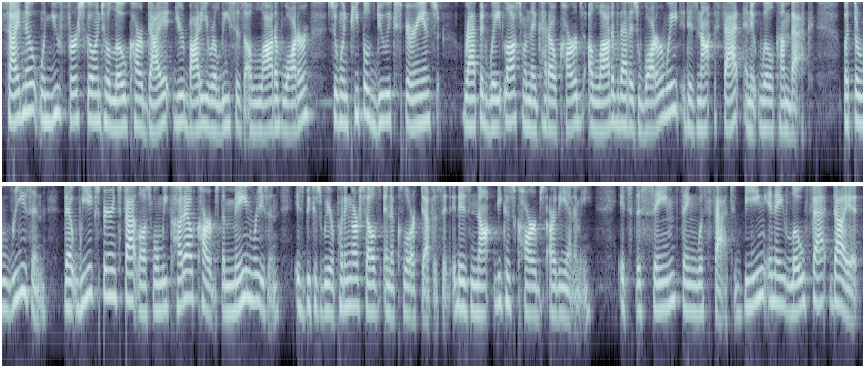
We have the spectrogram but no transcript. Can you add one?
Side note, when you first go into a low carb diet, your body releases a lot of water. So when people do experience rapid weight loss when they cut out carbs, a lot of that is water weight. It is not fat and it will come back. But the reason that we experience fat loss when we cut out carbs, the main reason is because we are putting ourselves in a caloric deficit. It is not because carbs are the enemy. It's the same thing with fat. Being in a low fat diet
